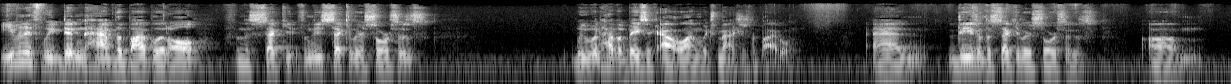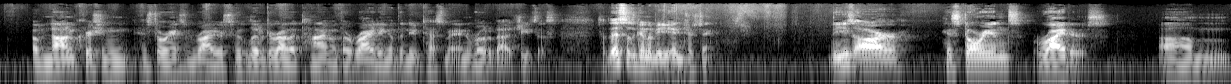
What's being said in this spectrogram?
even if we didn't have the Bible at all from the secu- from these secular sources, we would have a basic outline which matches the Bible, and these are the secular sources um, of non Christian historians and writers who lived around the time of the writing of the New Testament and wrote about Jesus. So this is going to be interesting. These are historians, writers, um,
